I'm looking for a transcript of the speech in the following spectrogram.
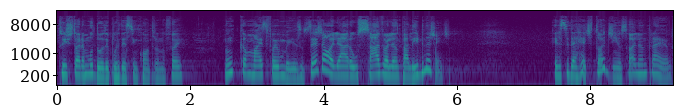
Tua história mudou depois desse encontro, não foi? Nunca mais foi o mesmo. Vocês já olharam o Sávio olhando para a Líbina, gente? Ele se derrete todinho, só olhando para ela.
